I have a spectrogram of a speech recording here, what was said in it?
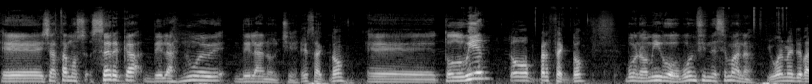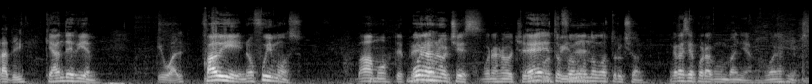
eh, ya estamos cerca de las 9 de la noche. Exacto. Eh, ¿Todo bien? Todo perfecto. Bueno, amigo, buen fin de semana. Igualmente para ti. Que andes bien. Igual. Fabi, nos fuimos. Vamos, te espero. Buenas noches. Buenas noches. Eh, esto fue de- Mundo Construcción. Gracias por acompañarnos. Buenas noches.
